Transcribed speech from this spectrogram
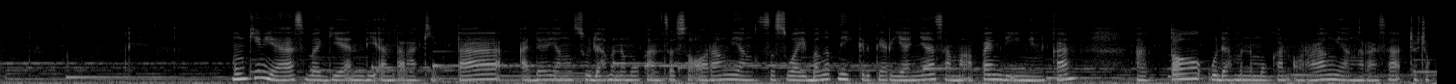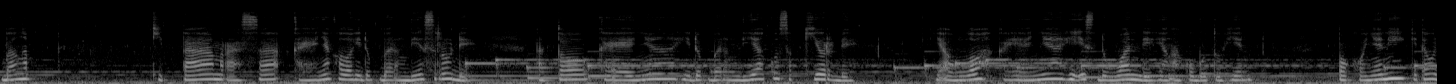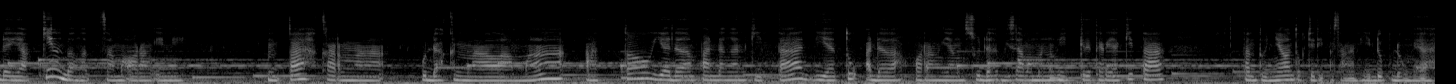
Mungkin ya, sebagian di antara kita ada yang sudah menemukan seseorang yang sesuai banget nih kriterianya sama apa yang diinginkan, atau udah menemukan orang yang ngerasa cocok banget. Kita merasa kayaknya kalau hidup bareng dia seru deh, atau kayaknya hidup bareng dia aku secure deh. Ya Allah, kayaknya he is the one deh yang aku butuhin. Pokoknya nih, kita udah yakin banget sama orang ini entah karena udah kenal lama atau ya dalam pandangan kita dia tuh adalah orang yang sudah bisa memenuhi kriteria kita. Tentunya untuk jadi pasangan hidup dong ya.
